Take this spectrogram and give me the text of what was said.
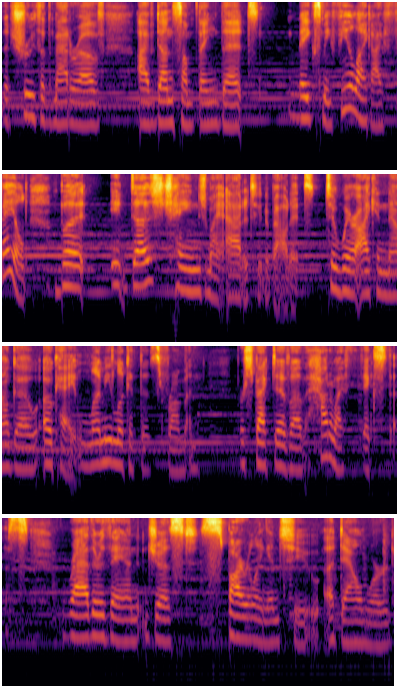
the truth of the matter of I've done something that makes me feel like I failed, but it does change my attitude about it to where I can now go, okay, let me look at this from a perspective of how do I fix this rather than just spiraling into a downward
